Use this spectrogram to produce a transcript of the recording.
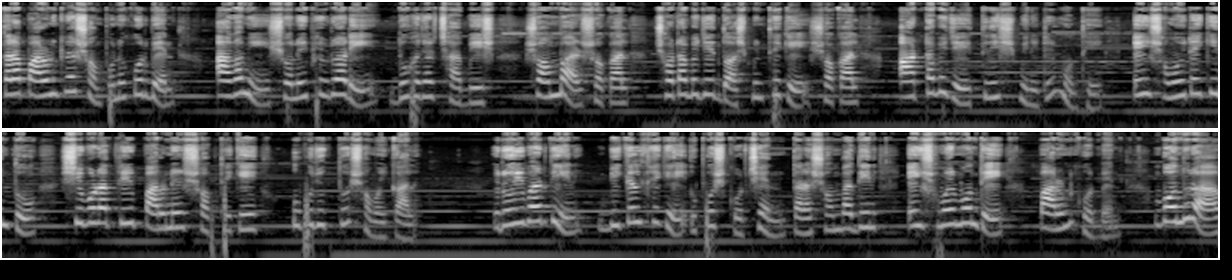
তারা পারণ ক্রিয়া সম্পন্ন করবেন আগামী ষোলোই ফেব্রুয়ারি দু হাজার ছাব্বিশ সোমবার সকাল ছটা বেজে দশ মিনিট থেকে সকাল আটটা বেজে তিরিশ মিনিটের মধ্যে। এই সময়টাই কিন্তু শিবরাত্রির পালনের সবথেকে উপযুক্ত সময়কাল। রবিবার দিন বিকেল থেকে উপোস করছেন তারা সোমবার দিন। এই সময়ের মধ্যে পালন করবেন। বন্ধুরা,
